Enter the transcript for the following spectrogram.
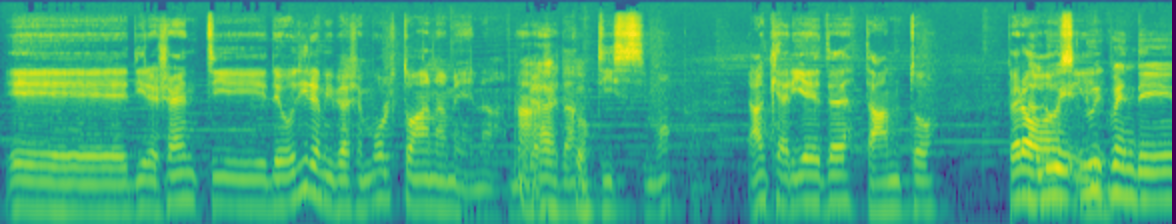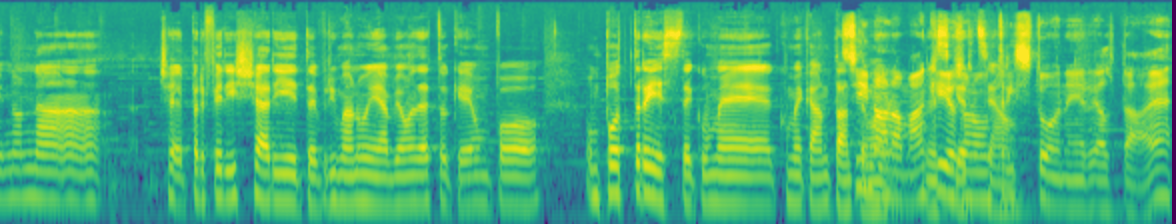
E di recenti, devo dire, mi piace molto Ana Mena, mi Ah, piace ecco. tantissimo, anche Ariete, tanto, però lui, sì. lui quindi non ha, cioè, preferisce Ariete, prima noi abbiamo detto che è un po', un po' triste come, come cantante. Sì, no, no, ma anche io sono un tristone in realtà, eh.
